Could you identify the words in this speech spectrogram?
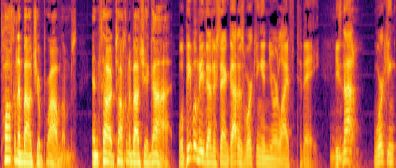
talking about your problems and start talking about your God. Well, people need to understand God is working in your life today. He's not working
